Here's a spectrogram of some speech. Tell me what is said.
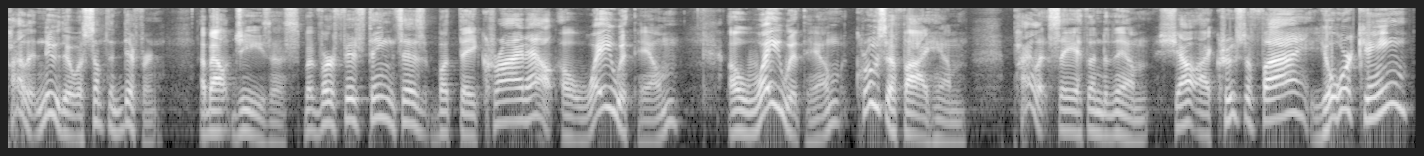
Pilate knew there was something different about Jesus. But verse 15 says, But they cried out, Away with him, away with him, crucify him. Pilate saith unto them, Shall I crucify your king?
